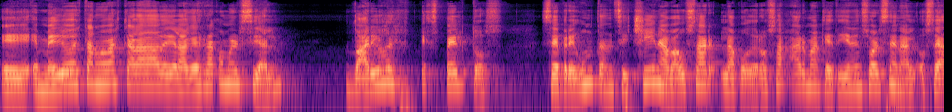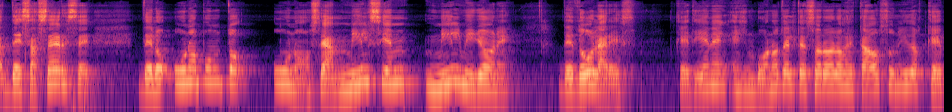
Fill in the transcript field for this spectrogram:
En medio de esta nueva escalada de la guerra comercial, varios expertos se preguntan si China va a usar la poderosa arma que tiene en su arsenal, o sea, deshacerse de los 1.1, o sea, 1.100 mil millones de dólares que tienen en bonos del Tesoro de los Estados Unidos que,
